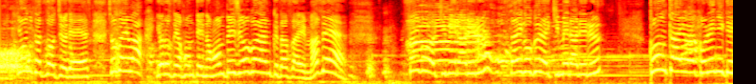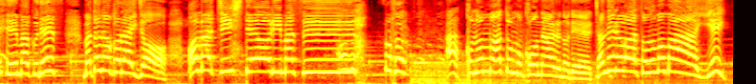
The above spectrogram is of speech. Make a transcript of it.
を目標に活動中です。詳細は、よろずや本店のホームページをご覧くださいませ。最後は決められる？最後ぐらい決められる？今回はこれにて閉幕です。またのご来場、お待ちしております。あ、この後もコーナーあるので、チャンネルはそのまま、イェイ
